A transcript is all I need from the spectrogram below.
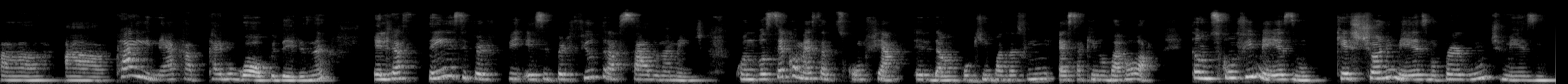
a, a, cair, né? A cair no golpe deles, né? Ele já tem esse perfil, esse perfil traçado na mente. Quando você começa a desconfiar, ele dá um pouquinho para trás, hum, essa aqui não vai rolar. Então, desconfie mesmo, questione mesmo, pergunte mesmo,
